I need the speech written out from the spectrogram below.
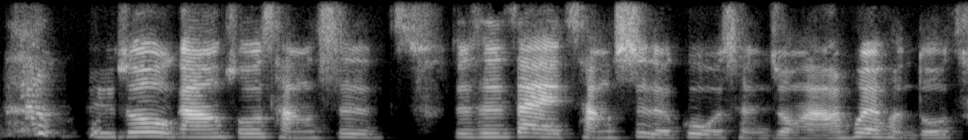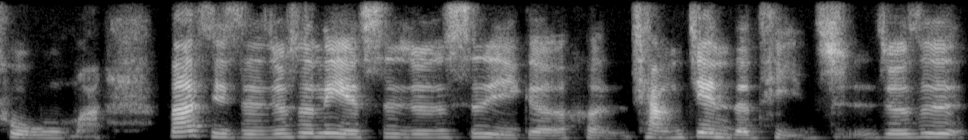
比如说我刚刚说尝试，就是在尝试的过程中啊，会有很多错误嘛。那其实就是劣势，就是是一个很强健的体质，就是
